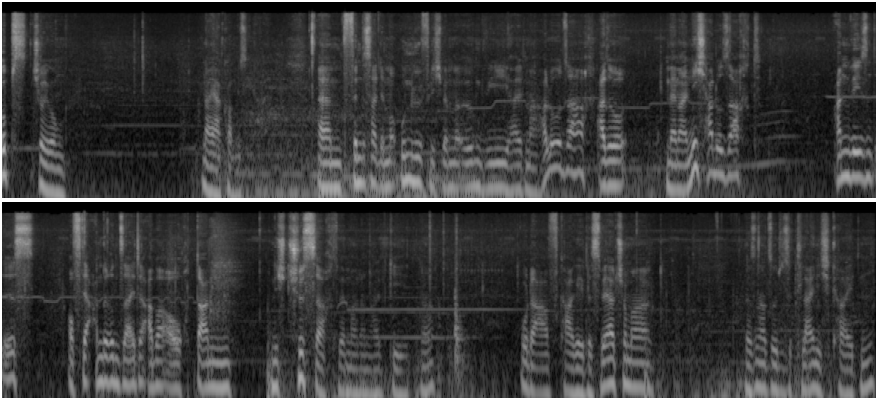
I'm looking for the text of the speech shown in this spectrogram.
Ups, Entschuldigung. Naja, komm, ist egal. Ähm, finde es halt immer unhöflich, wenn man irgendwie halt mal Hallo sagt. Also, wenn man nicht Hallo sagt, anwesend ist, auf der anderen Seite aber auch dann nicht Tschüss sagt, wenn man dann halt geht. Ne? Oder AFK geht. Das wäre halt schon mal... Das sind halt so diese Kleinigkeiten.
